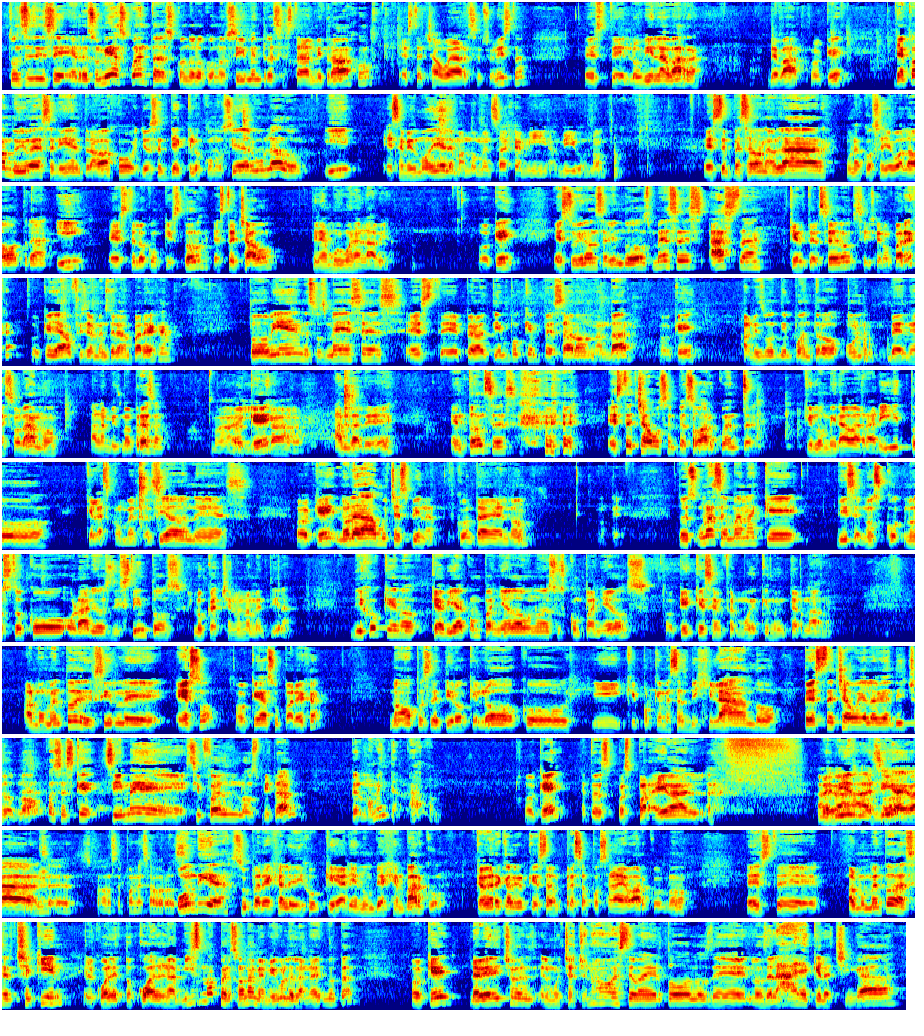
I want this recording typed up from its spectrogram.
Entonces dice, en resumidas cuentas, cuando lo conocí mientras estaba en mi trabajo, este chavo era recepcionista, este, lo vi en la barra, de bar, ¿ok? Ya cuando iba a salir en el trabajo, yo sentía que lo conocía de algún lado y ese mismo día le mandó un mensaje a mi amigo, ¿no? Este, empezaron a hablar, una cosa llevó a la otra y este lo conquistó. Este chavo tenía muy buena labia. ¿Ok? Estuvieron saliendo dos meses hasta que el tercero se hicieron pareja. ¿Ok? Ya oficialmente eran pareja. Todo bien esos meses, este, pero al tiempo que empezaron a andar, ¿ok? Al mismo tiempo entró un venezolano a la misma empresa. Marica. Ándale, ¿eh? Entonces, este chavo se empezó a dar cuenta que lo miraba rarito, que las conversaciones, ¿ok? No le daba mucha espina contra él, ¿no? Ok. Entonces, una semana que, dice, nos, nos tocó horarios distintos, lo caché en una mentira. Dijo que, no- que había acompañado a uno de sus compañeros, ¿ok? Que se enfermó y que lo internaron. Al momento de decirle eso, ¿ok? A su pareja, no, pues le tiró que loco y que por qué me estás vigilando. Pero este chavo ya le habían dicho, no, pues es que sí, me, sí fue al hospital, pero no me internaron. ¿Ok? Entonces, pues para ahí va. Ahí lo va, mismo, sí, ¿no? ahí va, Ujú. se- es cuando se pone sabroso. Un día su pareja le dijo que harían un viaje en barco. Cabe recalcar que esta empresa pues era de barcos, ¿no? Este, al momento de hacer check-in, el cual le tocó a la misma persona, mi amigo de la anécdota, ¿ok? Le había dicho el, el muchacho, no, este van a ir todos los, de, los del área, que la chingada.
